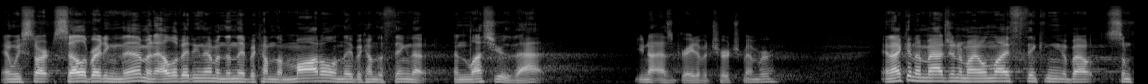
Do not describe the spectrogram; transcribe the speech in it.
And we start celebrating them and elevating them, and then they become the model and they become the thing that, unless you're that, you're not as great of a church member. And I can imagine in my own life thinking about some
